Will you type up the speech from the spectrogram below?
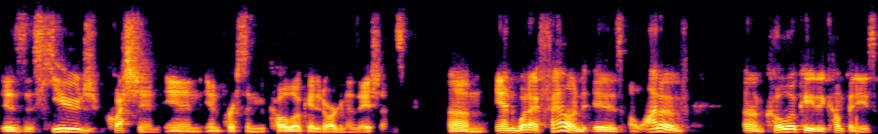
is this huge question in in person co located organizations. Um, and what I found is a lot of um, co located companies,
